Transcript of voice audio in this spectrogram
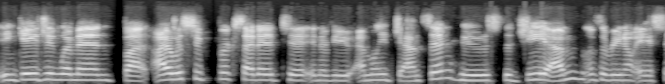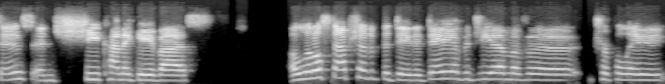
engaging women. But I was super excited to interview Emily Jaenson, who's the GM of the Reno Aces, and she kind of gave us a little snapshot of the day to day of a GM of a AAA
